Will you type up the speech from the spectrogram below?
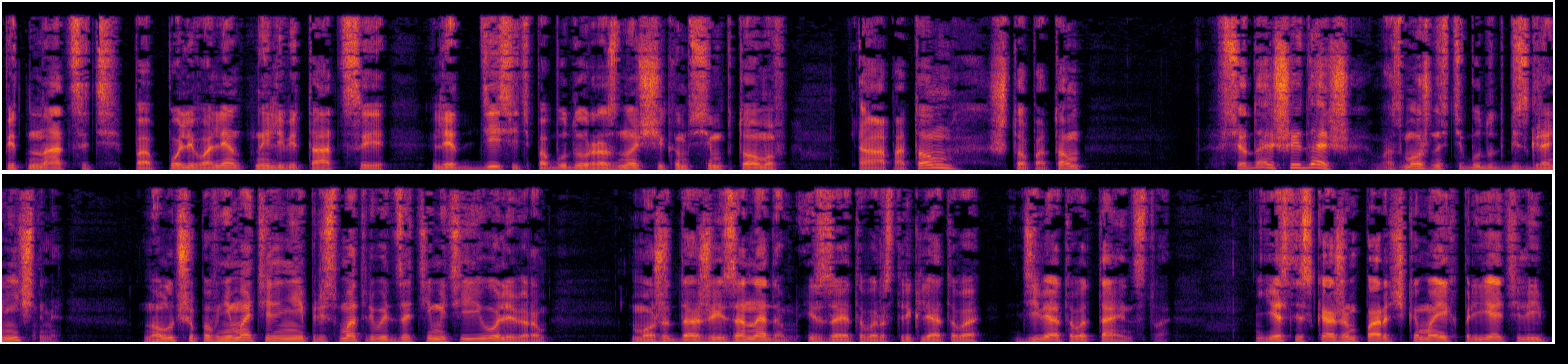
пятнадцать по поливалентной левитации, лет десять побуду разносчиком симптомов, а потом, что потом? Все дальше и дальше, возможности будут безграничными, но лучше повнимательнее присматривать за Тимоти и Оливером – может, даже и за Недом, из-за этого растреклятого девятого таинства. Если, скажем, парочка моих приятелей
